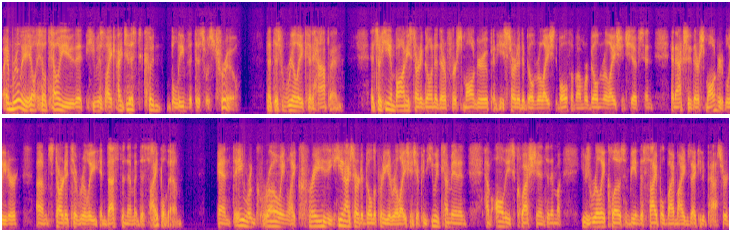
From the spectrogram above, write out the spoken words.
and really he'll he'll tell you that he was like, "I just couldn't believe that this was true, that this really could happen." And so he and Bonnie started going to their first small group and he started to build relation. Both of them were building relationships and, and actually their small group leader, um, started to really invest in them and disciple them. And they were growing like crazy. He and I started to build a pretty good relationship and he would come in and have all these questions. And then my, he was really close and being discipled by my executive pastor,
